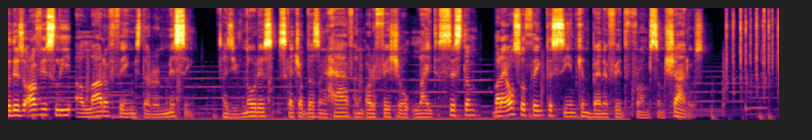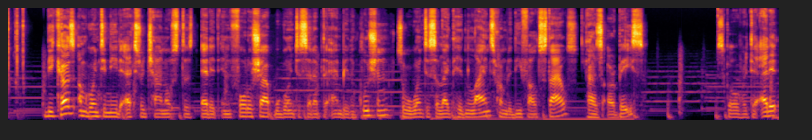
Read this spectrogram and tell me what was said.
But there's obviously a lot of things that are missing. As you've noticed, SketchUp doesn't have an artificial light system, but I also think the scene can benefit from some shadows. Because I'm going to need extra channels to edit in Photoshop, we're going to set up the ambient occlusion. So we're going to select hidden lines from the default styles as our base. Let's go over to edit.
